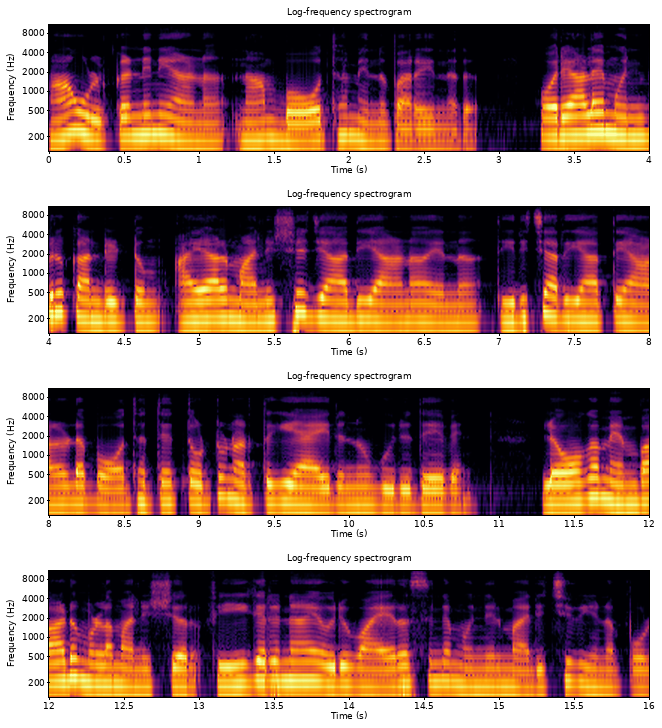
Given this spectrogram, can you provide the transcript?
ആ ഉൾക്കണ്ണിനെയാണ് നാം ബോധം എന്ന് പറയുന്നത്. ഒരാളെ മുൻപിൽ കണ്ടിട്ടും അയാൾ മനുഷ്യജാതിയാണ് എന്ന് തിരിച്ചറിയാത്ത ആളുടെ ബോധത്തെ തൊട്ടുണർത്തുകയായിരുന്നു ഗുരുദേവൻ. ലോകമെമ്പാടുമുള്ള മനുഷ്യർ ഭീകരനായ ഒരു വൈറസിന്റെ മുന്നിൽ മരിച്ചു വീണപ്പോൾ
